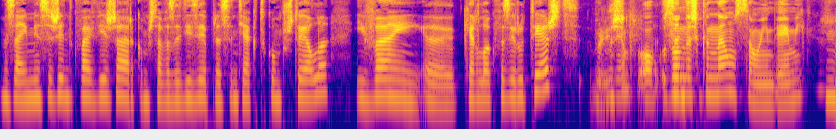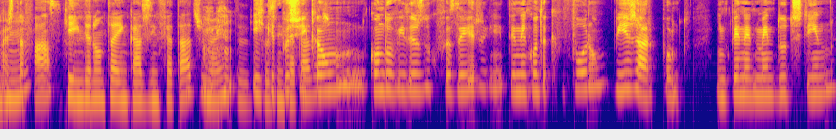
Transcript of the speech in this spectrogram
Mas há imensa gente que vai viajar, como estavas a dizer, para Santiago de Compostela e vem, eh, quer logo fazer o teste. Por mas exemplo, ou zonas que não são endémicas nesta fase que ainda não têm casos infectados, não é? De e que depois infectadas. ficam com dúvidas do que fazer, tendo em conta que foram viajar, ponto. Independentemente do destino,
